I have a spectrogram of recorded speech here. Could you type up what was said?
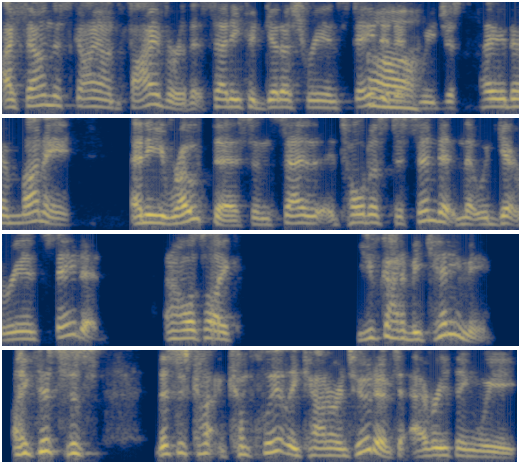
I found this guy on Fiverr that said he could get us reinstated oh. if we just paid him money. And he wrote this and said, told us to send it and that we'd get reinstated. And I was like, you've got to be kidding me. Like this is, this is completely counterintuitive to everything we,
